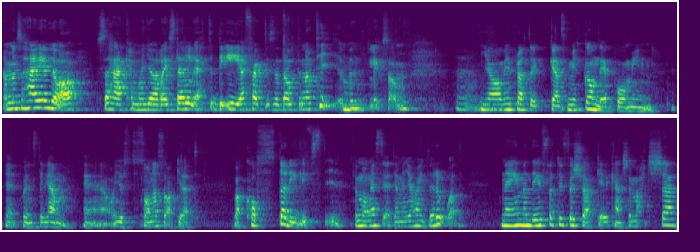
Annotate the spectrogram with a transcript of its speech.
ja men så här gör jag, så här kan man göra istället. Det är faktiskt ett alternativ, Mm. liksom. Ehm, Ja, vi pratar ganska mycket om det på min eh, på Instagram eh, och just sådana saker att vad kostar din livsstil? För många säger att ja, men jag har inte råd. Nej, men det är för att du försöker kanske matcha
